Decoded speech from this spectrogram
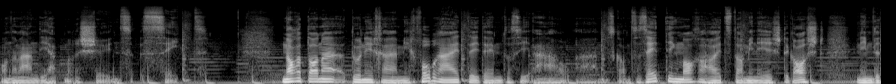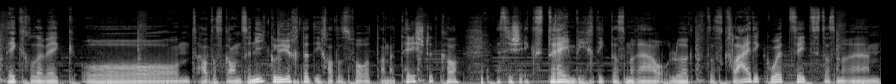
und am Ende hat man ein schönes Set. Nachher dann tue ich äh, mich vorbereiten, indem dass ich auch äh, das ganze Setting mache. Ich habe jetzt da meinen ersten Gast, nehme den Deckel weg und habe das Ganze eingeleuchtet. Ich habe das vorher dann getestet. Es ist extrem wichtig, dass man auch schaut, dass die Kleidung gut sitzt, dass man ähm,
